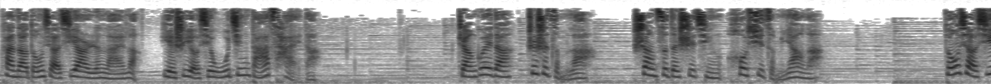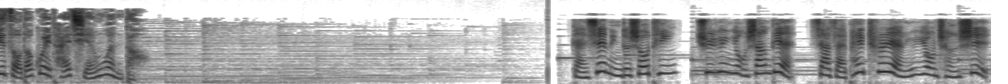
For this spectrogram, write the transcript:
看到董小西二人来了，也是有些无精打采的。掌柜的，这是怎么了？上次的事情后续怎么样了？董小西走到柜台前问道。感谢您的收听，去运用商店下载 Patreon 运用城市，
